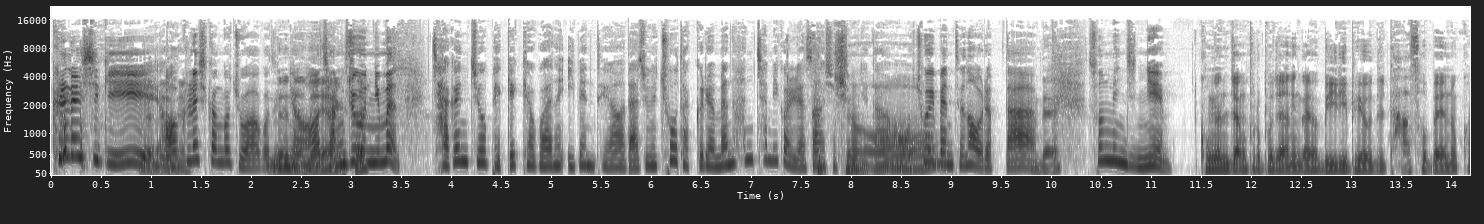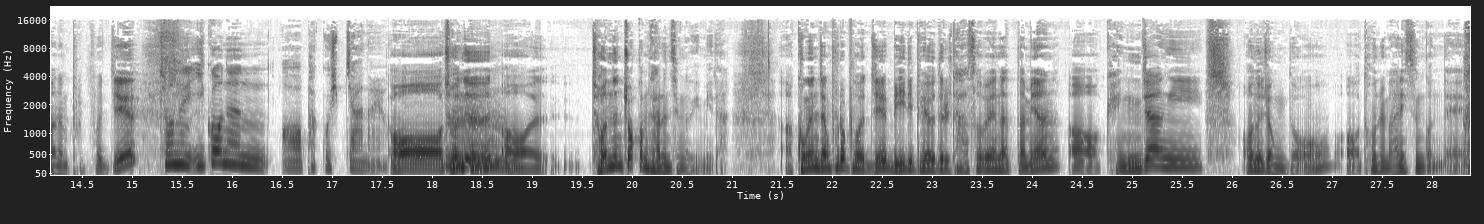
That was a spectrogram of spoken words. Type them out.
클래식이. 어, 클래식한 거 좋아하거든요. 장주호님은 작은 초 100개 켜고 하는 이벤트요. 나중에 초 닦으려면 한참이 걸려서 그쵸. 하셨습니다. 어, 초 이벤트는 어렵다. 네. 손민지님, 공연장 프로포즈 아닌가요? 미리 배우들 다 섭외해놓고 하는 프로포즈. 저는 이거는, 어, 받고 싶지 않아요. 어, 저는, 음. 어, 저는 조금 다른 생각입니다. 어, 공연장 프로포즈 미리 배우들을 다 섭외해놨다면, 어, 굉장히 어느 정도, 어, 돈을 많이 쓴 건데.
